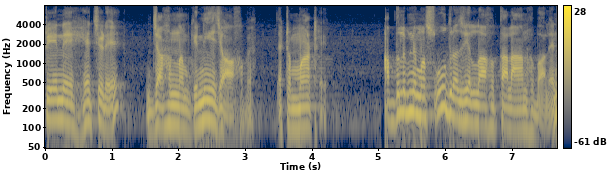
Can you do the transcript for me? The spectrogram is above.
টেনে হেঁচড়ে জাহান্নামকে নিয়ে যাওয়া হবে, একটা মাঠে। আব্দুল ইবনে মাসউদ রাজি আল্লাহ তালাহ বলেন,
